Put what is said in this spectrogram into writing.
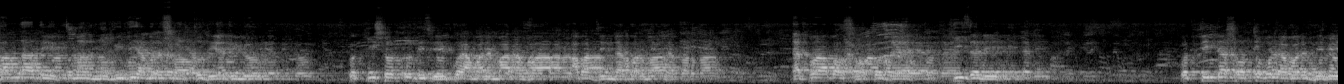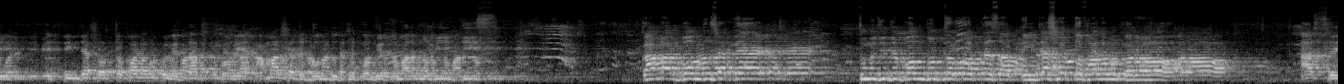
বান্দা দি তোমার নবী দি আমাদের শর্ত দিয়ে দিল। কি শর্ত দিছে? কই আমারে মারবা আবার জিন্দা করবা। এরপর আবার শর্ত দেয় কি জানি? তিনটা শর্ত বলে আমার দেবে। এই তিনটা শর্ত পালন করলে তারপরে আমার সাথে বন্ধুত্ব করবে তোমার নবী দিস। আমার বন্ধুর সাথে তুমি যদি বন্ধুত্ব করতে চাও তিনটা শর্ত পালন করো। আছে।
